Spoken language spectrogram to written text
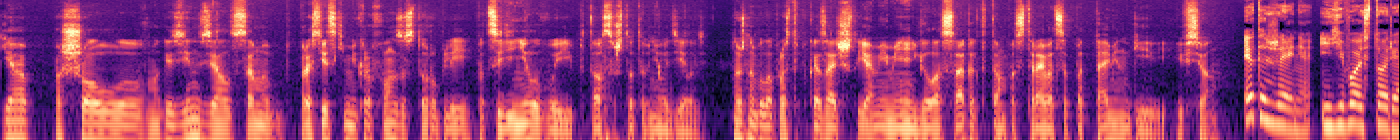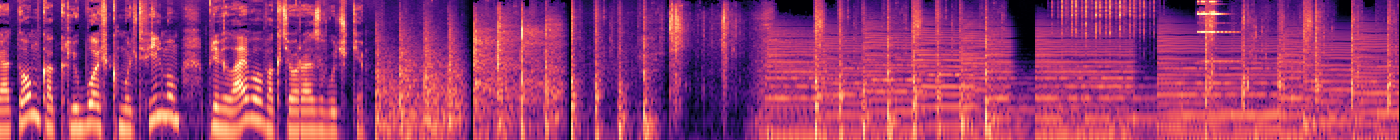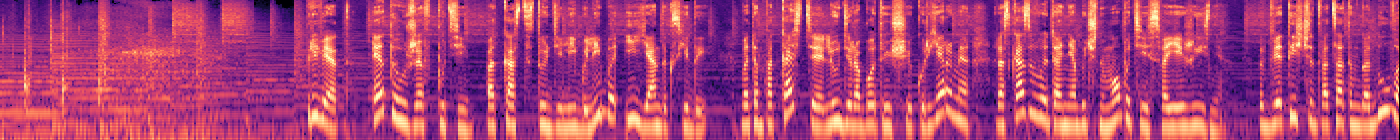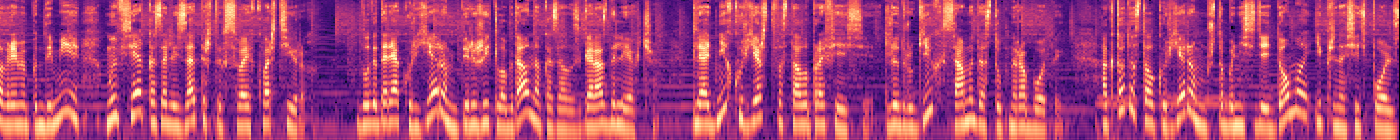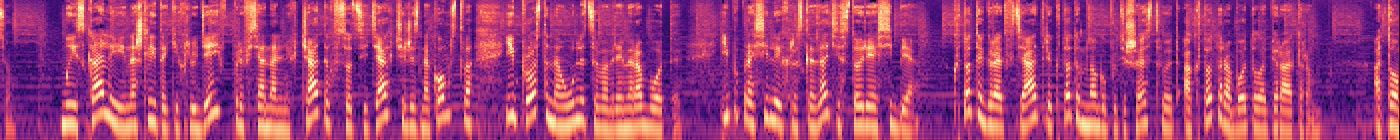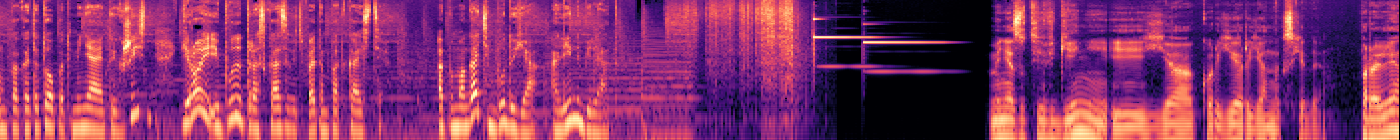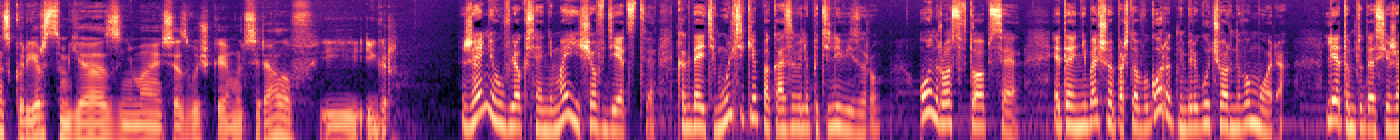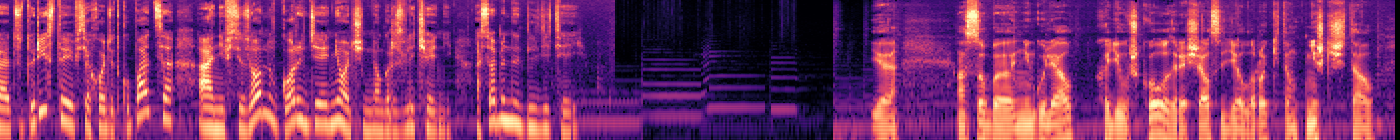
Я пошел в магазин, взял самый простецкий микрофон за 100 рублей, подсоединил его и пытался что-то в него делать. Нужно было просто показать, что я умею менять голоса, как-то там подстраиваться под тайминги и все. Это Женя и его история о том, как любовь к мультфильмам привела его в актера озвучки. Привет! Это уже в пути. Подкаст студии «Либо-либо» и Яндекс Еды. В этом подкасте люди, работающие курьерами, рассказывают о необычном опыте из своей жизни. В 2020 году, во время пандемии, мы все оказались заперты в своих квартирах. Благодаря курьерам пережить локдаун оказалось гораздо легче. Для одних курьерство стало профессией, для других – самой доступной работой. А кто-то стал курьером, чтобы не сидеть дома и приносить пользу. Мы искали и нашли таких людей в профессиональных чатах, в соцсетях, через знакомства и просто на улице во время работы. И попросили их рассказать историю о себе. Кто-то играет в театре, кто-то много путешествует, а кто-то работал оператором. О том, как этот опыт меняет их жизнь, герои и будут рассказывать в этом подкасте. А помогать им буду я, Алина Белят. Меня зовут Евгений, и я курьер Яндекс Еды. Параллельно с курьерством я занимаюсь озвучкой мультсериалов и игр. Женя увлекся аниме еще в детстве, когда эти мультики показывали по телевизору. Он рос в Туапсе. Это небольшой портовый город на берегу Черного моря. Летом туда съезжаются туристы, все ходят купаться, а не в сезон в городе не очень много развлечений, особенно для детей. Я особо не гулял, ходил в школу, возвращался, делал уроки, там книжки читал –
